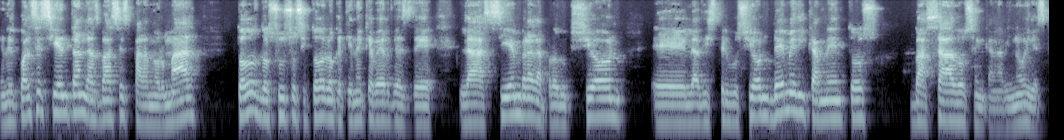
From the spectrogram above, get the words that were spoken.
en el cual se sientan las bases para normar todos los usos y todo lo que tiene que ver desde la siembra, la producción, eh, la distribución de medicamentos basados en cannabinoides.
